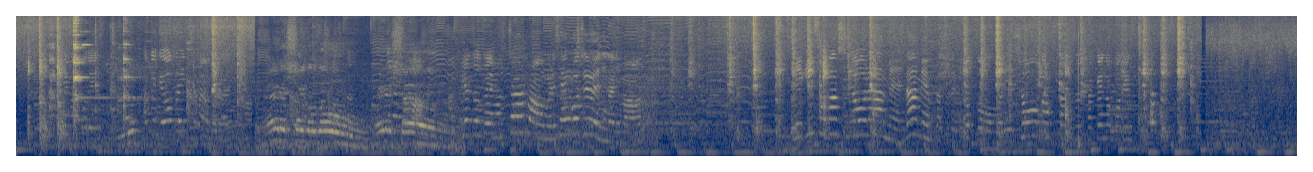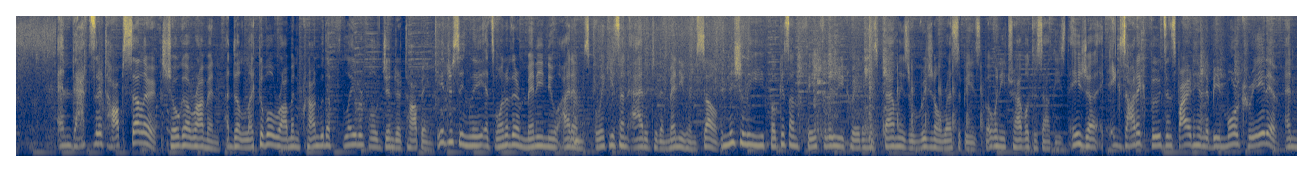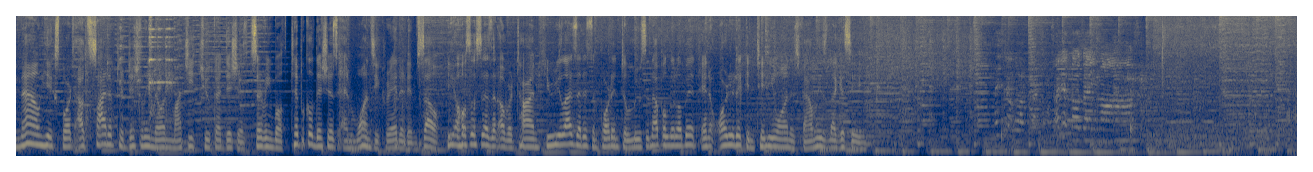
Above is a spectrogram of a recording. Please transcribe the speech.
And that's their top seller, Shoga Ramen, a delectable ramen crowned with a flavorful ginger topping. Interestingly, it's one of their many new items Ueki-san added to the menu himself. Initially, he focused on faithfully recreating his family's original recipes, but when he traveled to Southeast Asia, exotic foods inspired him to be more creative. And now he explores outside of traditionally known machichuka dishes, serving both typical dishes and ones he created himself. He also says that over time, he realized that it's important to loosen up a little bit in order to continue continue on his family's legacy.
